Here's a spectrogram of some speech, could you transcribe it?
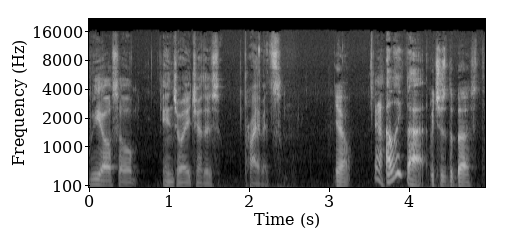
we also enjoy each other's privates. Yeah. yeah, I like that which is the best.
